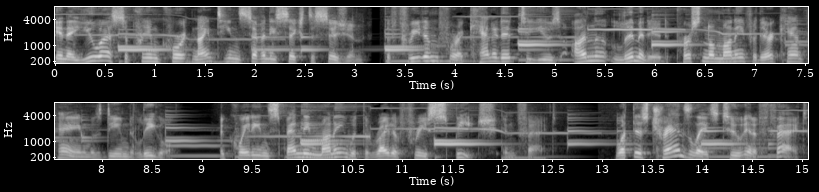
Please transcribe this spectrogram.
In a U.S. Supreme Court 1976 decision, the freedom for a candidate to use unlimited personal money for their campaign was deemed legal, equating spending money with the right of free speech, in fact. What this translates to, in effect,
